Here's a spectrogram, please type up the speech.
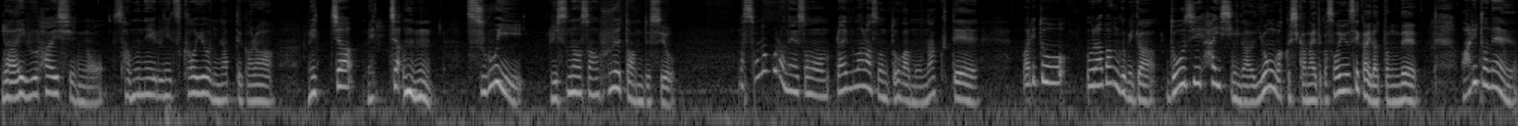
ライブ配信のサムネイルに使うようになってからめっちゃめっちゃうんうんすごいリスナーさん増えたんですよ。まあ、その頃ねそのライブマラソンとかもなくて割と裏番組が同時配信が4枠しかないとかそういう世界だったので割とね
